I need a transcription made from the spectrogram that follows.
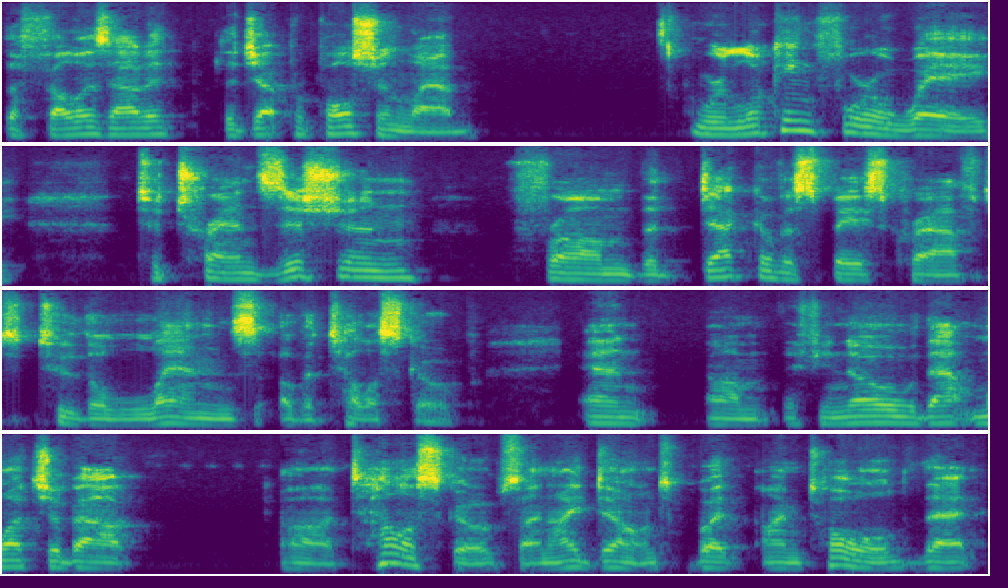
the fellas out at the Jet Propulsion Lab were looking for a way to transition from the deck of a spacecraft to the lens of a telescope. And um, if you know that much about uh, telescopes, and I don't, but I'm told that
